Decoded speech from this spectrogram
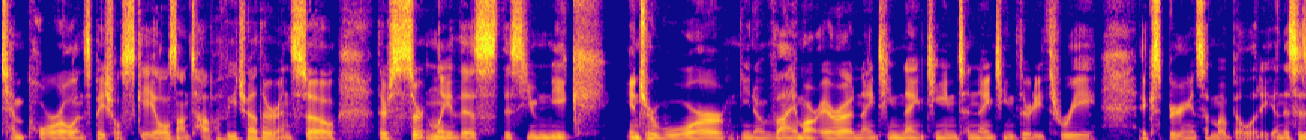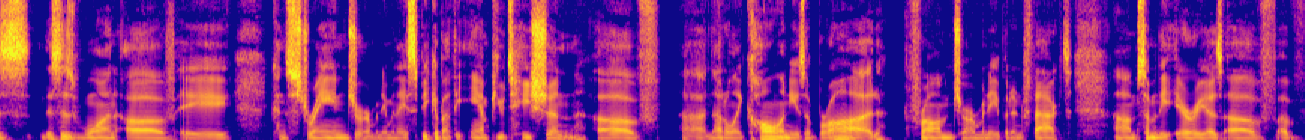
temporal and spatial scales on top of each other. And so there's certainly this this unique interwar, you know, Weimar era 1919 to 1933 experience of mobility. And this is this is one of a constrained Germany. When they speak about the amputation of uh, not only colonies abroad from Germany, but in fact, um, some of the areas of, of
